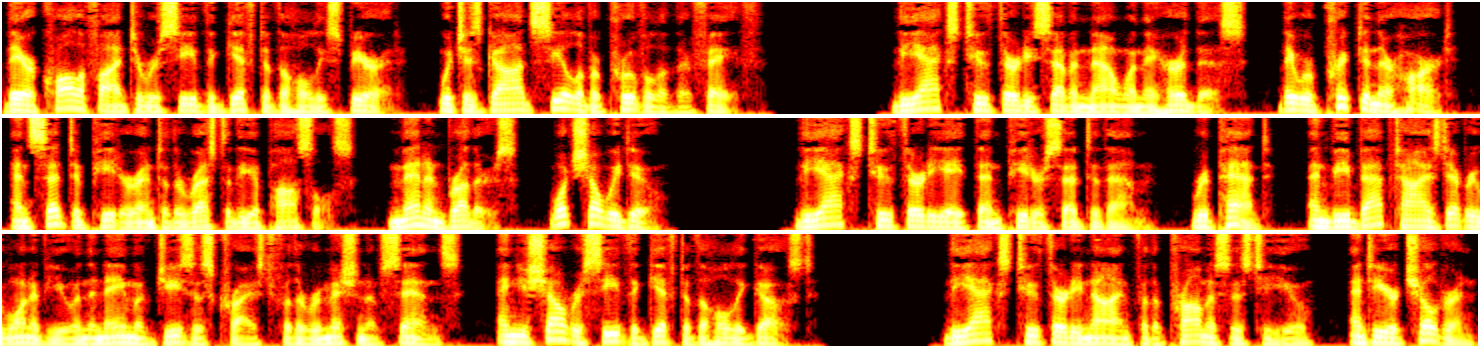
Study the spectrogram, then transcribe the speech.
they are qualified to receive the gift of the Holy Spirit which is God's seal of approval of their faith. The Acts 2:37 Now when they heard this, they were pricked in their heart, and said to Peter and to the rest of the apostles, Men and brothers, what shall we do? The Acts 2:38 Then Peter said to them, Repent, and be baptized every one of you in the name of Jesus Christ for the remission of sins, and you shall receive the gift of the Holy Ghost. The Acts 2:39 For the promises to you, and to your children,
